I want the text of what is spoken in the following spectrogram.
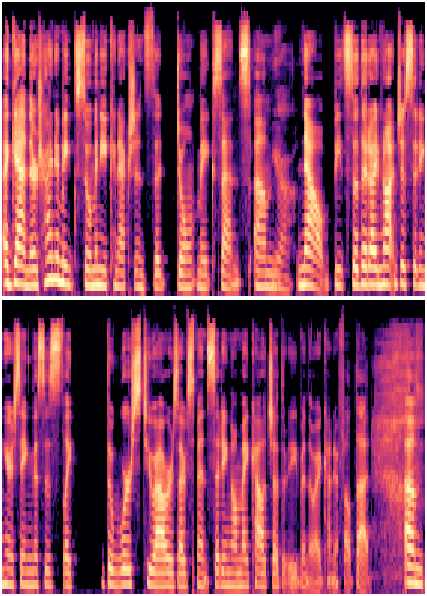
again, they're trying to make so many connections that don't make sense. Um Yeah. now, so that I'm not just sitting here saying this is like the worst two hours I've spent sitting on my couch, other even though I kind of felt that. Um,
